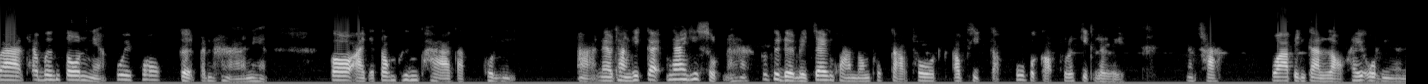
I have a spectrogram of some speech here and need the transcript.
ว่าถ้าเบื้องต้นเนี่ยผู้บริโภคเกิดปัญหาเนี่ย ก็อาจจะต้องพึ่งพากับคนอ่าแนวทางที่ง่ายที่สุดนะคะก็คือเดินไปแจ้งความร้องทุกข์กล่าวโทษ เอาผิดกับผู้ประกอบธุรกิจเลยนะคะ ว่าเป็นการหลอกให้โอนเงิน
